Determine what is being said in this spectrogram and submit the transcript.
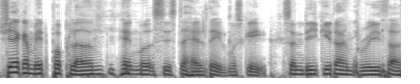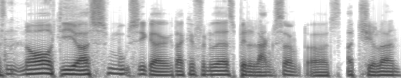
cirka midt på pladen, hen mod sidste halvdel måske, sådan lige give dig en breather, og sådan, nå, de er også musikere, der kan finde ud af at spille langsomt og, og chilleren.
